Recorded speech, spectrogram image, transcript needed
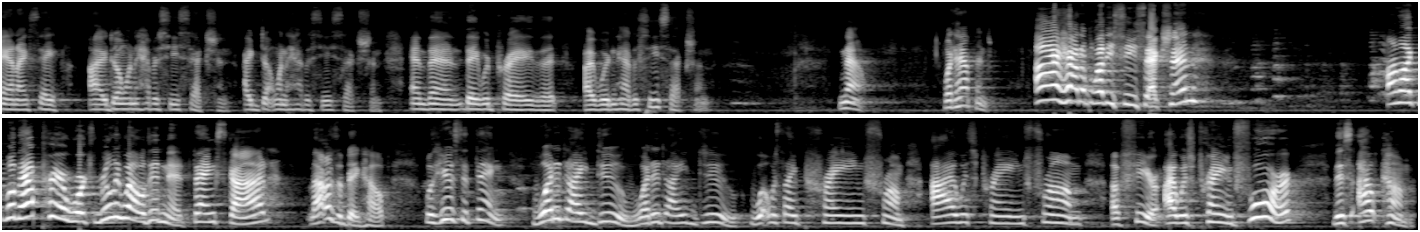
and I say, I don't want to have a C-section. I don't want to have a C-section. And then they would pray that I wouldn't have a C-section. Now, what happened? I had a bloody C-section. I'm like, well, that prayer worked really well, didn't it? Thanks, God. That was a big help. Well, here's the thing. What did I do? What did I do? What was I praying from? I was praying from a fear. I was praying for this outcome,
